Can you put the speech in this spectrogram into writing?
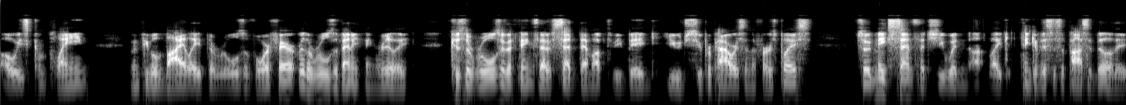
always complain when people violate the rules of warfare or the rules of anything really. Because the rules are the things that have set them up to be big, huge superpowers in the first place. So it makes sense that she wouldn't uh, like think of this as a possibility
